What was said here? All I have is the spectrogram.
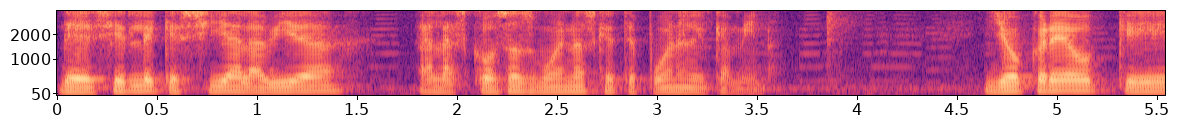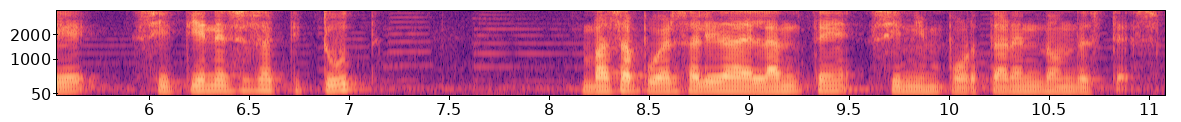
de decirle que sí a la vida, a las cosas buenas que te ponen en el camino. Yo creo que si tienes esa actitud, vas a poder salir adelante sin importar en dónde estés.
